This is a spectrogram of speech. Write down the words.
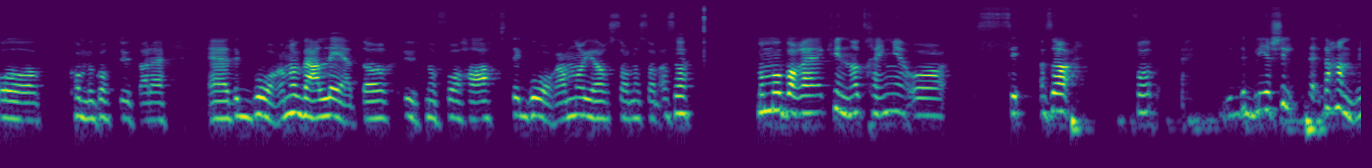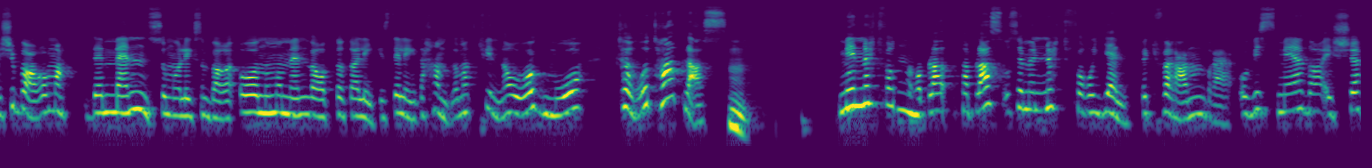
og komme godt ut av det. Eh, Det går an å være leder uten å få hat. Det går an å gjøre sånn og sånn. Altså, man må bare Kvinner trenger å si Altså, for det, blir ikke det, handler ikke bare om at det er menn som må liksom bare Å, nå må menn være opptatt av likestilling. Det handler om at kvinner òg må tørre å ta plass. Mm. Vi er nødt for å pla- ta plass, og så er vi nødt for å hjelpe hverandre. Og hvis vi da ikke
